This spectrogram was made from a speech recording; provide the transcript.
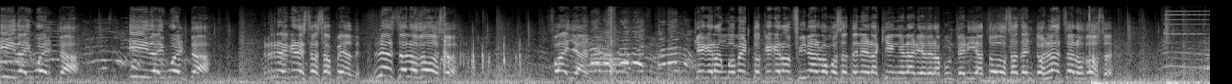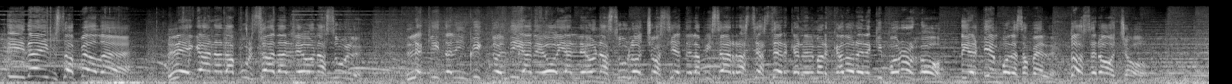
¡Ida y vuelta! ¡Ida y vuelta! ¡Regresa Zaped! ¡Lanza los dos! ¡Fallan! ¡Qué gran momento, qué gran final vamos a tener aquí en el área de la puntería! Todos atentos, lanza los dos. Y Dave Zaped le gana la pulsada al León Azul. Le quita el invicto el día de hoy al León Azul 8 a 7 la pizarra. Se acerca en el marcador el equipo rojo. Y el tiempo de Zapel, 2-0-8.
